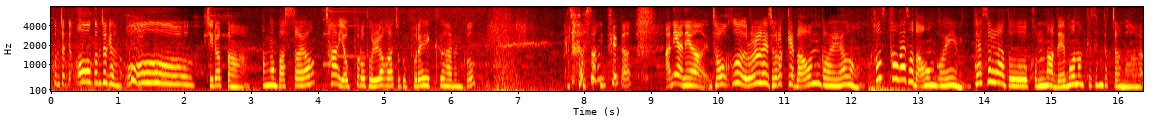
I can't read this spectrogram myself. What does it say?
깜짝이야. 어 깜짝이야. 오 지렸다. 방금 봤어요? 차 옆으로 돌려가지고 브레이크 하는 거? 차 상태가 아니 아니야 저거 원래 저렇게 나온 거예요. 커스텀에서 나온 거임. 테슬라도 겁나 네모나게 생겼잖아.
